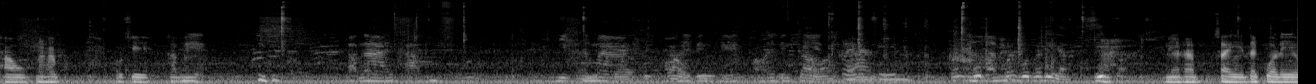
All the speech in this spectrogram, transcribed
เทานะครับ โอเคครับตอบหน้าครับ หยิบขึ้นมาขอให้เป็นเค้กขอให้เป็นเค้เก้าก ไว้เป็นฟิล์มมันพูดมันพูดมันดีอย่างสิบนะครับ ใส่ตะกั่วเหลว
